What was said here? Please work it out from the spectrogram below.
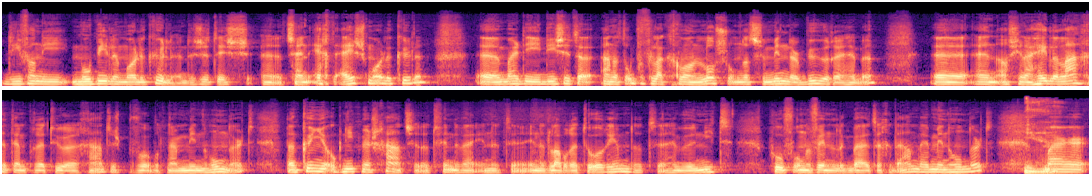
die van die mobiele moleculen. Dus het, is, het zijn echt ijsmoleculen, maar die, die zitten aan het oppervlak gewoon los omdat ze minder buren hebben. Uh, en als je naar hele lage temperaturen gaat, dus bijvoorbeeld naar min 100, dan kun je ook niet meer schaatsen. Dat vinden wij in het, uh, in het laboratorium. Dat uh, hebben we niet proefondervindelijk buiten gedaan bij min 100. Yeah. Maar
